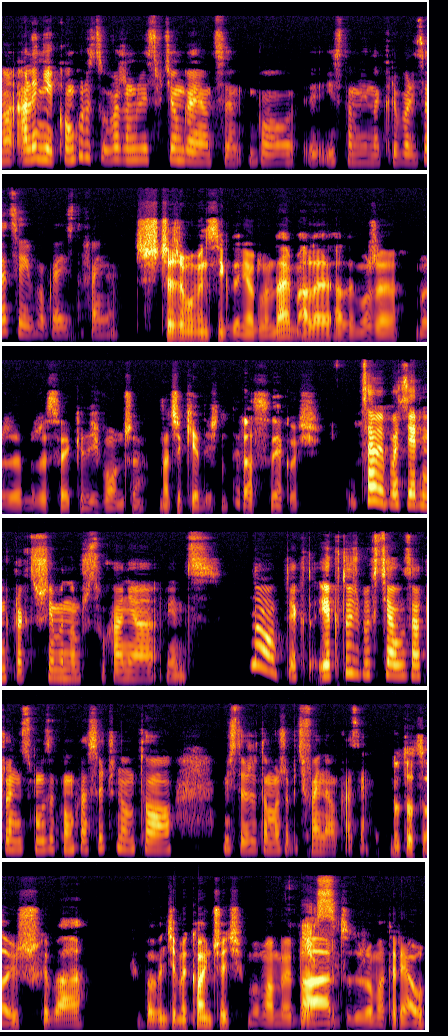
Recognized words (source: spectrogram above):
No ale nie, konkurs uważam, że jest wciągający, bo jest tam jednak rywalizacja i w ogóle jest to fajne. Szczerze mówiąc nigdy nie oglądałem, ale, ale może, może, może sobie kiedyś włączę. Znaczy kiedyś, no teraz jakoś. Cały październik praktycznie będą przesłuchania, więc no, jak, jak ktoś by chciał zacząć z muzyką klasyczną, to myślę, że to może być fajna okazja. No to co, już chyba chyba będziemy kończyć, bo mamy bardzo dużo materiału.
